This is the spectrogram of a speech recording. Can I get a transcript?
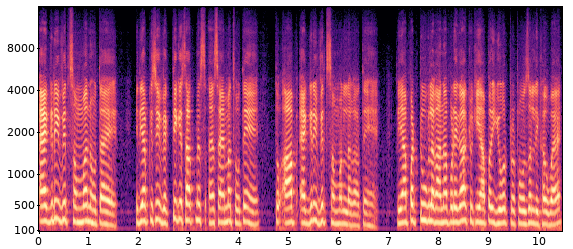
एग्री विथ समवन होता है। यदि आप किसी व्यक्ति के साथ में सहमत होते हैं तो आप एग्री विथ समवन लगाते हैं। तो यहाँ पर टू लगाना पड़ेगा, क्योंकि यहाँ पर योर प्रपोजल लिखा हुआ है।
